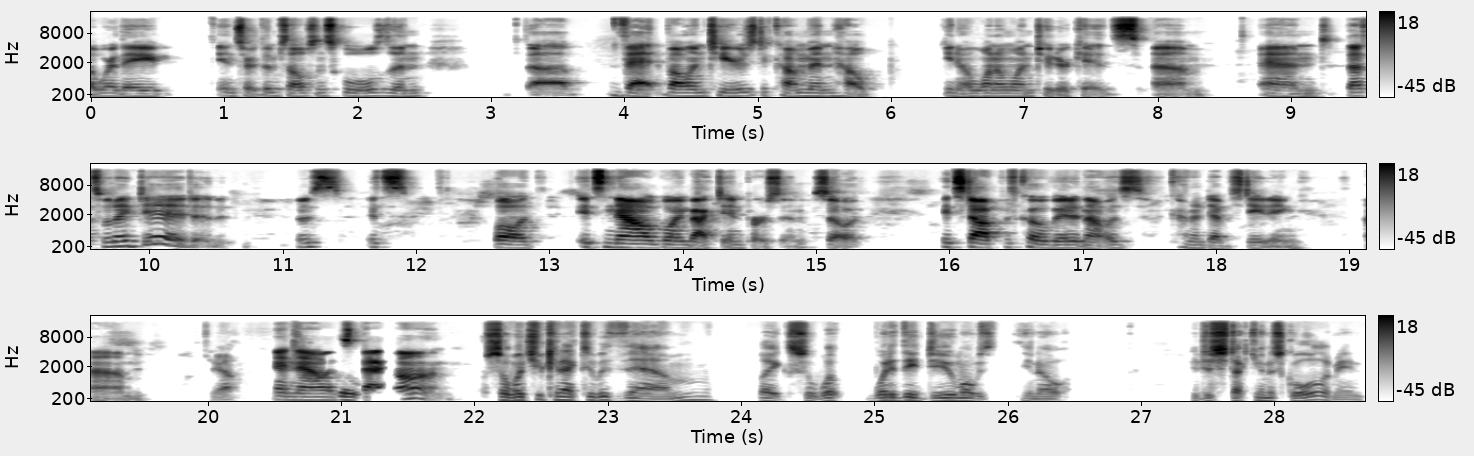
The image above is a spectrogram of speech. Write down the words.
uh, where they insert themselves in schools and uh, vet volunteers to come and help, you know, one-on-one tutor kids. Um, and that's what I did. It was it's well, it's now going back to in person. So it stopped with COVID, and that was kind of devastating. Um, yeah, and now it's so, back on. So once you connected with them, like, so what what did they do? What was you know, they just stuck you in a school? I mean,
